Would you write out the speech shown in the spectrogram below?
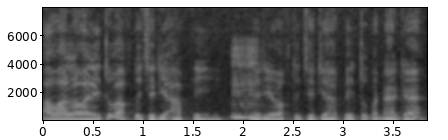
awal-awal itu waktu jadi AP. Hmm. Jadi waktu jadi AP itu pernah ada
